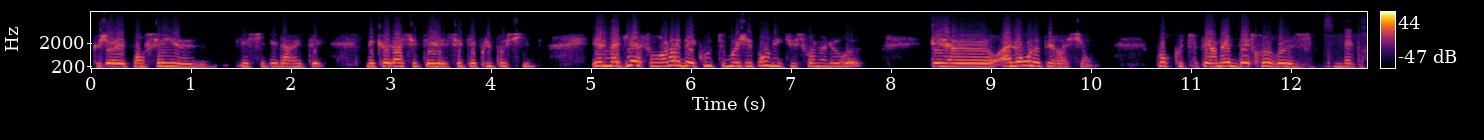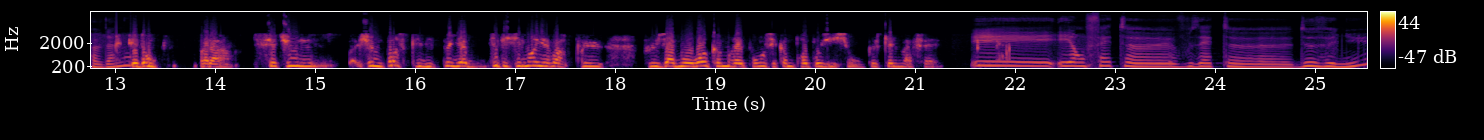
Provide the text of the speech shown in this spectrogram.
que j'avais pensé euh, décider d'arrêter, mais que là c'était c'était plus possible. Et elle m'a dit à ce moment-là ben écoute moi j'ai pas envie que tu sois malheureux et euh, allons à l'opération pour que te permettre d'être heureuse. C'est une belle preuve d'amour. Et donc, voilà, c'est une. Je ne pense qu'il peut y a, difficilement y avoir plus plus amoureux comme réponse et comme proposition que ce qu'elle m'a fait. Et, en fait, euh, vous êtes euh, devenu,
